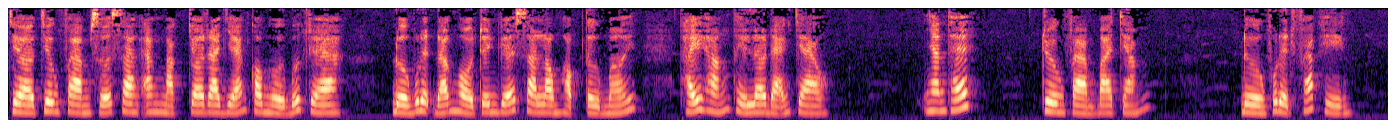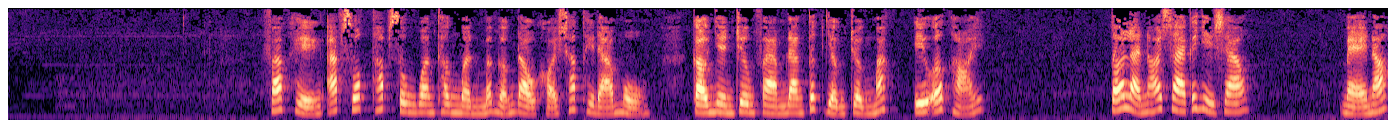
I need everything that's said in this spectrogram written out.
Chờ Trương Phàm sửa sang ăn mặc cho ra dáng con người bước ra, đường vũ địch đã ngồi trên ghế salon học từ mới, thấy hắn thì lơ đảng chào. Nhanh thế! Trương Phàm ba chấm. Đường vũ địch phát hiện. Phát hiện áp suất thấp xung quanh thân mình mới ngẩng đầu khỏi sách thì đã muộn. Cậu nhìn Trương Phàm đang tức giận trừng mắt, yếu ớt hỏi. Tớ lại nói sai cái gì sao? Mẹ nó,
